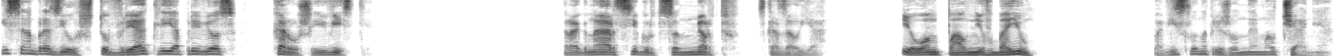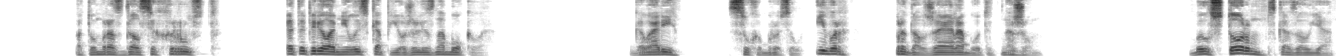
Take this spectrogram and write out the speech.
и сообразил, что вряд ли я привез хорошие вести. «Рагнар Сигурдсон мертв», — сказал я. «И он пал не в бою». Повисло напряженное молчание. Потом раздался хруст. Это переломилось копье Железнобокова. «Говори», — сухо бросил Ивар, продолжая работать ножом. «Был шторм», — сказал я.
